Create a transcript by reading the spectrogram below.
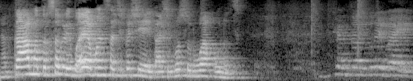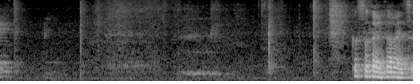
आणि काम तर सगळे बाया माणसाची कशी आहेत अशी बसून वाकूनच. कसं काय करायचं?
